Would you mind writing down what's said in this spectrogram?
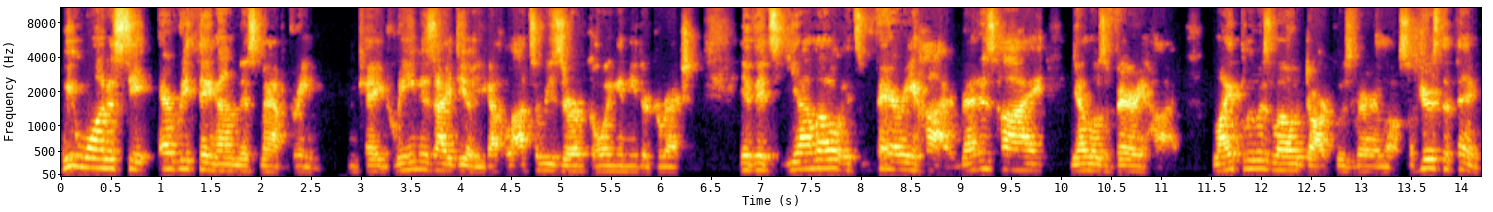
We want to see everything on this map green. Okay, green is ideal. You got lots of reserve going in either direction. If it's yellow, it's very high. Red is high, yellow is very high. Light blue is low, dark blue is very low. So here's the thing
